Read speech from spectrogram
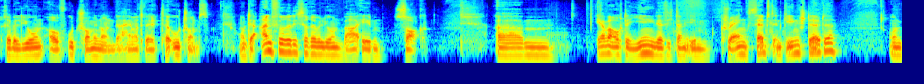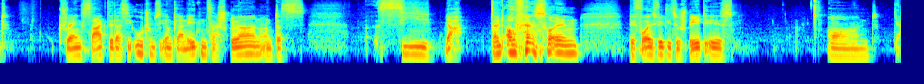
Rebellion auf Uchominon, der Heimatwelt der Uchoms. Und der Anführer dieser Rebellion war eben Sorg. Ähm, er war auch derjenige, der sich dann eben Krang selbst entgegenstellte und Krang sagte, dass die Uchoms ihren Planeten zerstören und dass sie ja damit aufhören sollen, bevor es wirklich zu spät ist. Und ja,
